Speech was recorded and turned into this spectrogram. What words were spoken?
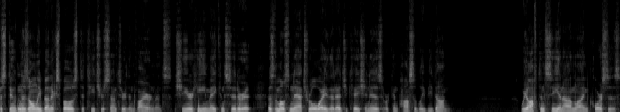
a student has only been exposed to teacher-centered environments, she or he may consider it as the most natural way that education is or can possibly be done. We often see in online courses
